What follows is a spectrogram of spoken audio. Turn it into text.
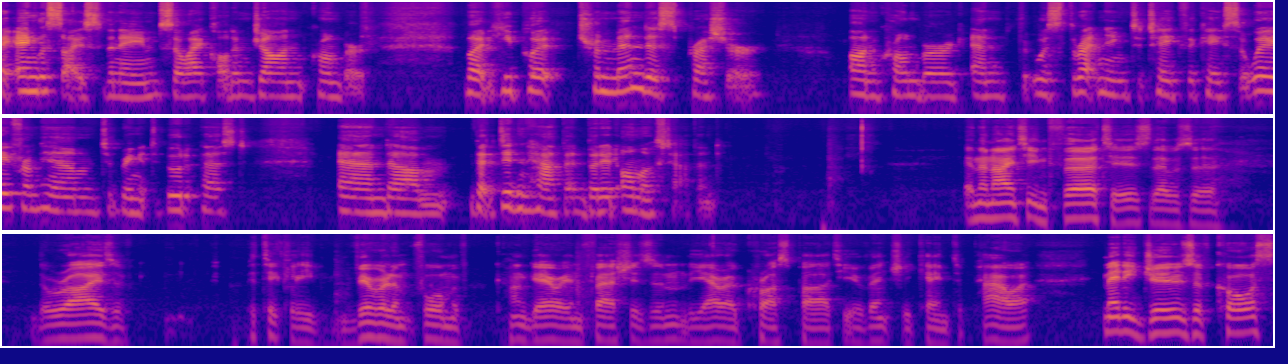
I anglicized the name, so I called him John Kronberg. But he put tremendous pressure on Kronberg and th- was threatening to take the case away from him, to bring it to Budapest. And um, that didn't happen, but it almost happened in the 1930s, there was a the rise of particularly virulent form of Hungarian fascism. The Arrow Cross Party eventually came to power. Many Jews, of course,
